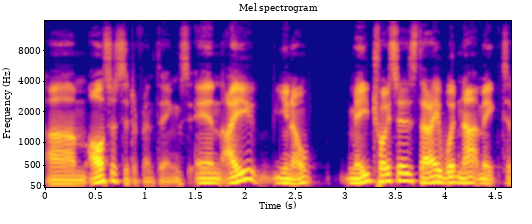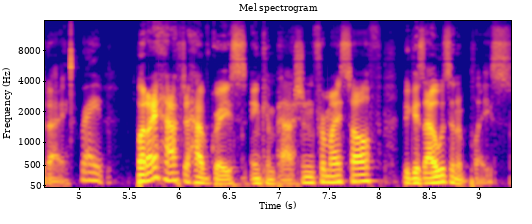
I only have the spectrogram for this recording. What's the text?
um, all sorts of different things. And i you know made choices that i would not make today. Right. but I have to have grace and compassion for myself because I was in a place,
